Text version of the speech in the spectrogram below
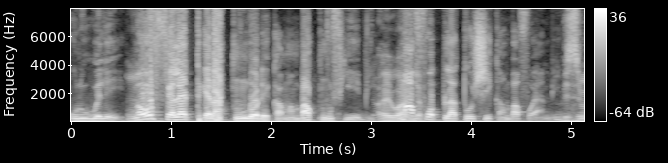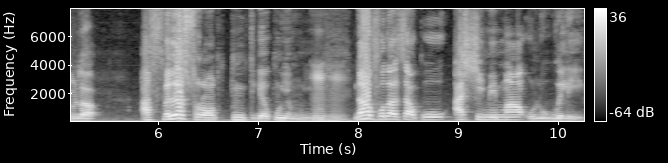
olu wele nka o fɛlɛ tigɛra kun dɔ de kama n b'a kun f'i ye bi. N b'a fɔ plateau si kan n b'a fɔ yan bi. Bisimila a fɛlɛ sɔrɔ tuntigɛkun ye mun ye. N'a fɔra sisan ko asimi ma olu wele.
